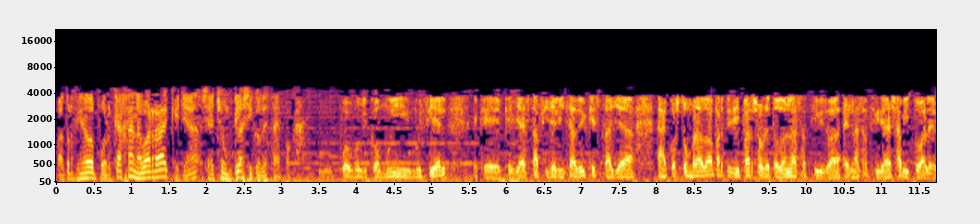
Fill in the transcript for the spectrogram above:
patrocinado por Caja Navarra, que ya se ha hecho un clásico de esta época. Un público muy, muy fiel, eh, que, que ya está fidelizado y que está ya acostumbrado a participar sobre todo en las, actividades, en las actividades habituales.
